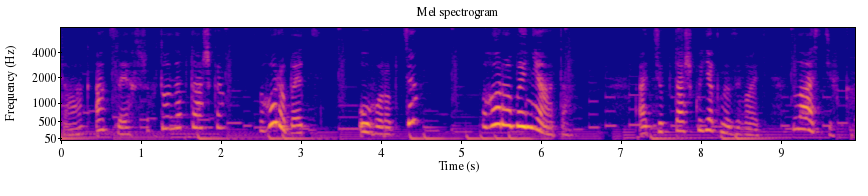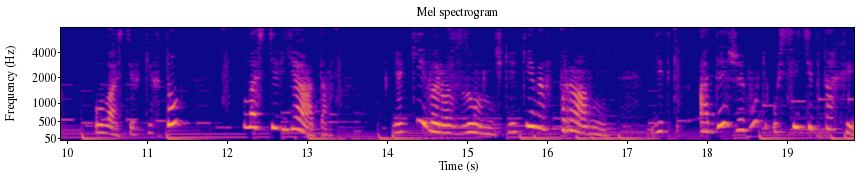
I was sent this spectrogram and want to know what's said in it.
Так, а це хто за пташка? Горобець. У горобця горобенята. А цю пташку як називають? Ластівка. У ластівки хто? Ластів'ята. Які ви розумнички, які ви вправні. Дітки, а де живуть усі ці птахи?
